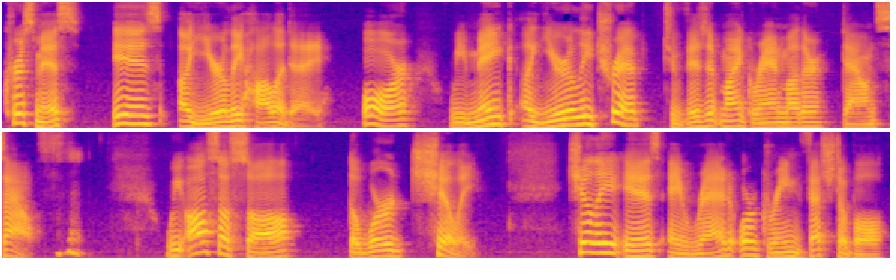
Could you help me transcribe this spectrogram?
Christmas is a yearly holiday. Or we make a yearly trip to visit my grandmother down south. Mm-hmm. We also saw the word chili. Chili is a red or green vegetable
